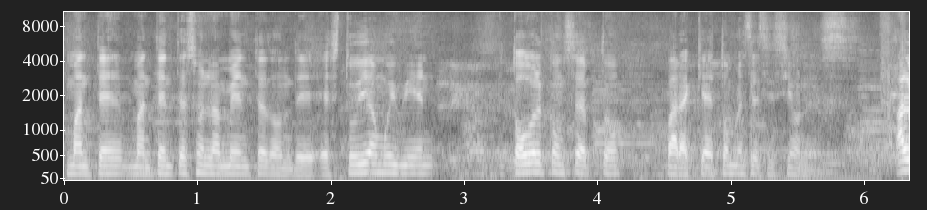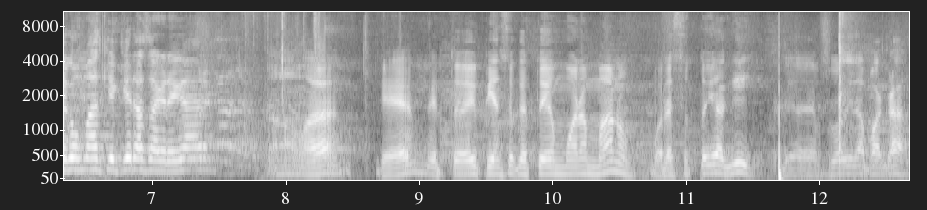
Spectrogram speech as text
mantén, mantente eso en la mente donde estudia muy bien todo el concepto para que tomes decisiones. ¿Algo más que quieras agregar? No, ah, ¿qué? Estoy, pienso que estoy en buenas manos, por eso estoy aquí, de Florida para acá.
